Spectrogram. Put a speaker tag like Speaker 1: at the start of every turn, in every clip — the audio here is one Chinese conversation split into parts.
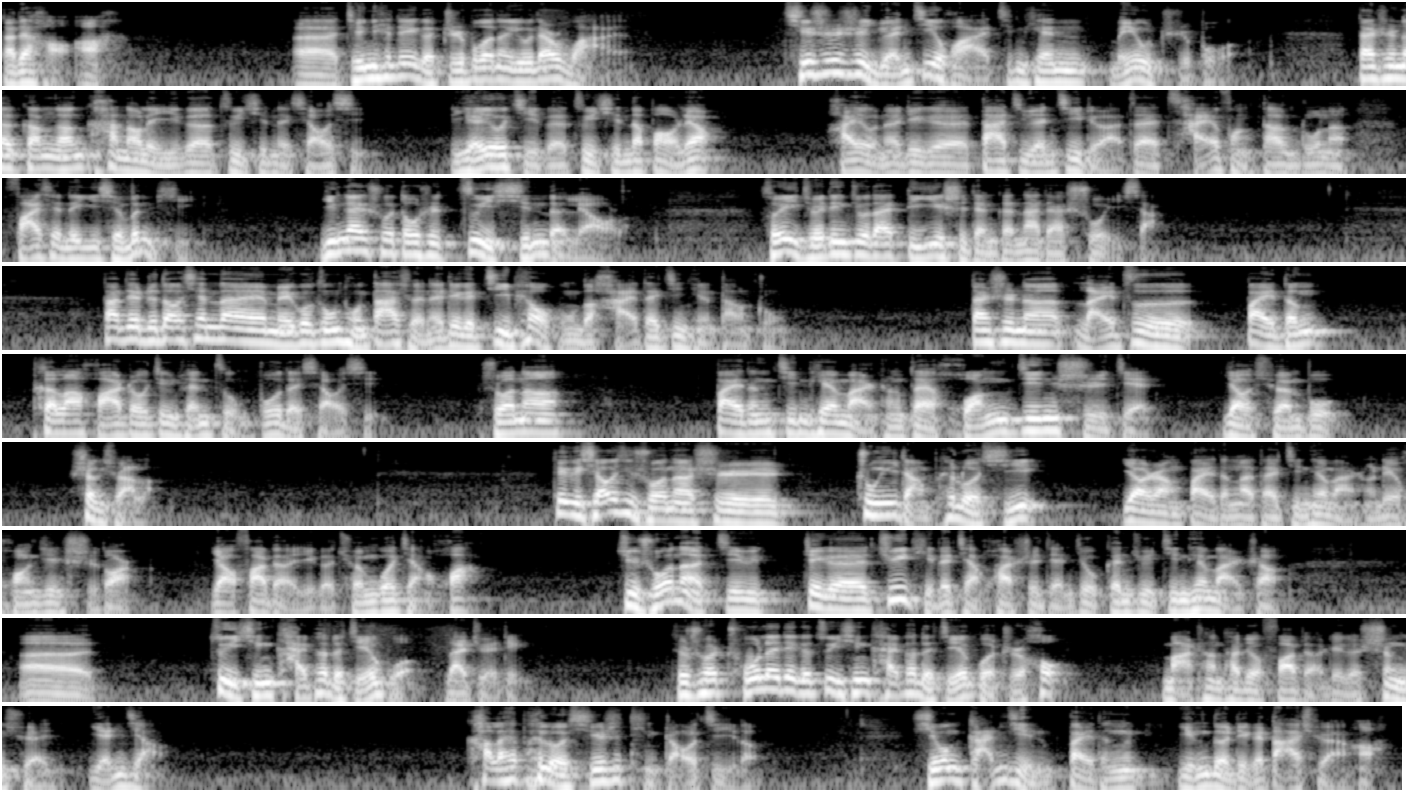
Speaker 1: 大家好啊，呃，今天这个直播呢有点晚，其实是原计划今天没有直播，但是呢刚刚看到了一个最新的消息，也有几个最新的爆料，还有呢这个大纪元记者在采访当中呢发现的一些问题，应该说都是最新的料了，所以决定就在第一时间跟大家说一下。大家知道现在美国总统大选的这个计票工作还在进行当中，但是呢来自拜登。特拉华州竞选总部的消息说呢，拜登今天晚上在黄金时间要宣布胜选了。这个消息说呢，是众议长佩洛西要让拜登啊在今天晚上这黄金时段要发表一个全国讲话。据说呢，基于这个具体的讲话时间就根据今天晚上呃最新开票的结果来决定。就是说，除了这个最新开票的结果之后，马上他就发表这个胜选演讲。看来佩洛西是挺着急的，希望赶紧拜登赢得这个大选哈。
